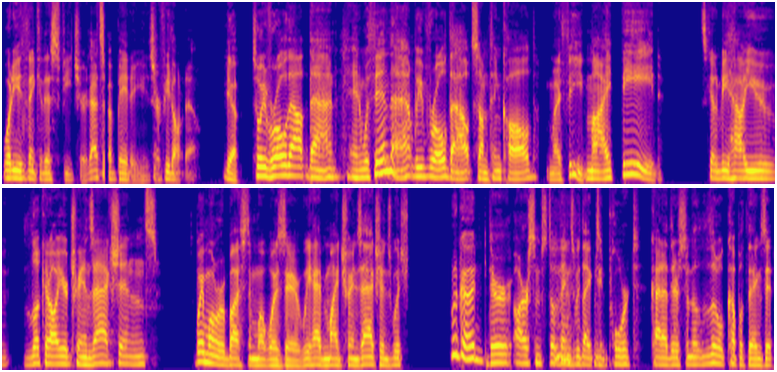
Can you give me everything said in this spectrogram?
what do you think of this feature? That's a beta user if you don't know. Yeah. So we've rolled out that. And within that, we've rolled out something called my feed. My Feed. It's going to be how you look at all your transactions. Way more robust than what was there. We had my transactions, which were good. There are some still things mm-hmm. we'd like to mm-hmm. port. Kind of, there's some little couple things that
